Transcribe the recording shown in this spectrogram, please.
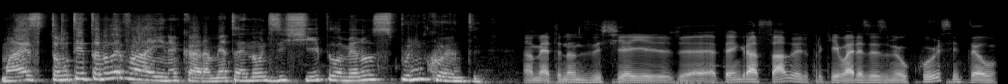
Mas estamos tentando levar aí, né, cara? A meta é não desistir, pelo menos por enquanto. A meta é não desistir aí é até engraçado, eu troquei várias vezes o meu curso, então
